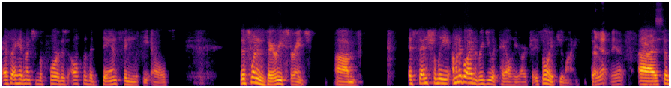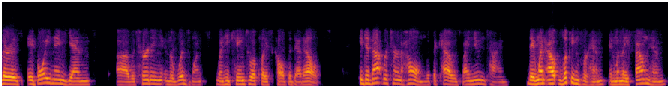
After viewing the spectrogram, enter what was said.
as I had mentioned before, there's also the dancing with the elves. This one is very strange. Um, essentially, I'm going to go ahead and read you a tale here, Archie. It's only a few lines. So, yeah, yeah. Uh, so there is a boy named Jens uh, was herding in the woods once when he came to a place called the Dead Elves. He did not return home with the cows by noontime. They went out looking for him, and when they found him,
